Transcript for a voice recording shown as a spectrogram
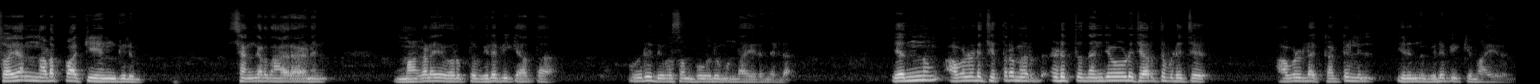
സ്വയം നടപ്പാക്കിയെങ്കിലും ശങ്കരനാരായണൻ മകളെ ഓർത്ത് വിലപിക്കാത്ത ഒരു ദിവസം പോലും ഉണ്ടായിരുന്നില്ല. എന്നും അവളുടെ ചിത്രം എടുത്ത് നെഞ്ചോട് ചേർത്ത് പിടിച്ച് അവളുടെ കട്ടിലിൽ ഇരുന്ന് വിലപിക്കുമായിരുന്നു.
